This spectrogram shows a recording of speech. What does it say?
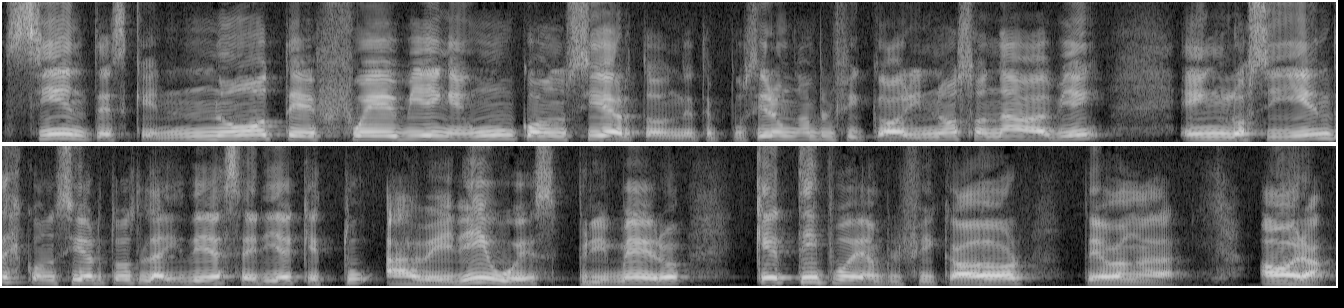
sientes que no te fue bien en un concierto donde te pusieron un amplificador y no sonaba bien, en los siguientes conciertos la idea sería que tú averigües primero qué tipo de amplificador te van a dar. Ahora,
